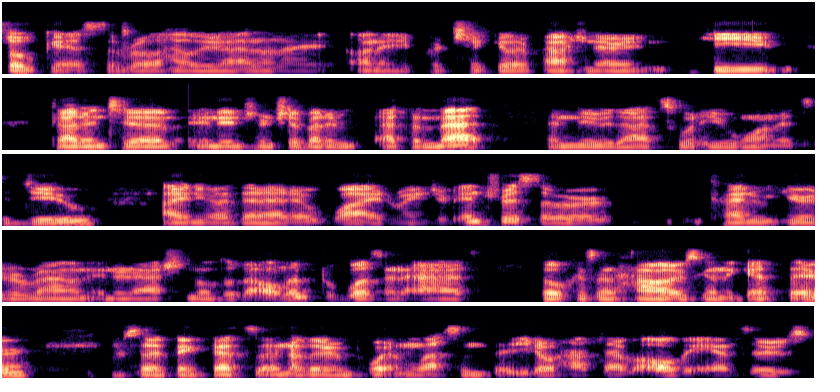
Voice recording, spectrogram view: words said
focus that Rogelio had on a on a particular passion area. He got into an internship at, a, at the Met and knew that's what he wanted to do. I knew that I had a wide range of interests that were kind of geared around international development, but wasn't as focused on how I was going to get there. So I think that's another important lesson that you don't have to have all the answers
